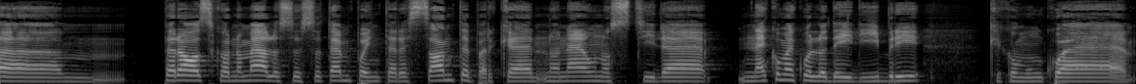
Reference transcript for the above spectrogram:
um, però secondo me allo stesso tempo è interessante perché non è uno stile né come quello dei libri, che comunque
